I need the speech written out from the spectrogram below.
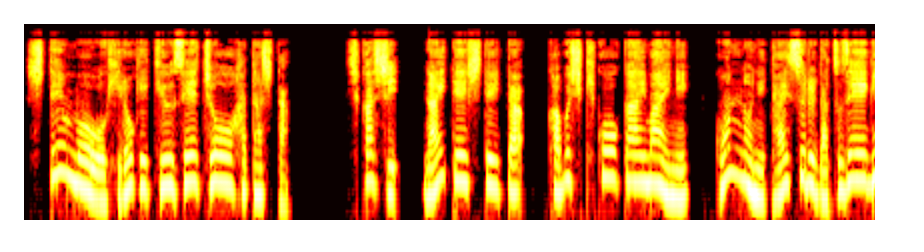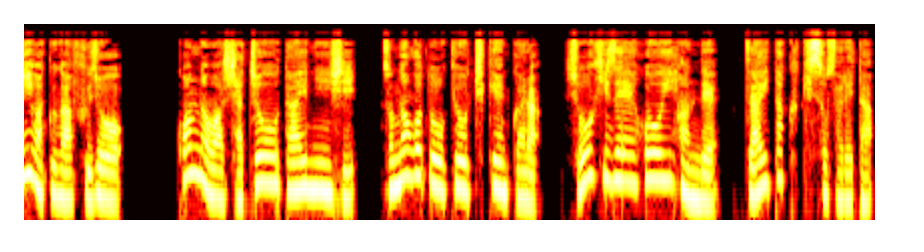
支店網を広げ急成長を果たした。しかし、内定していた株式公開前に、今野に対する脱税疑惑が浮上。今野は社長を退任し、その後東京地検から消費税法違反で在宅起訴された。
